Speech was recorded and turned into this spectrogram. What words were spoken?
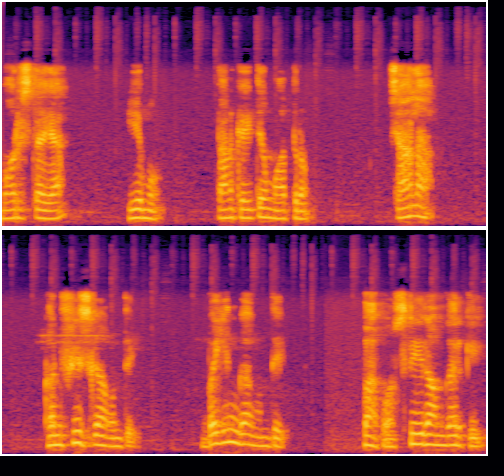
మారుస్తాయా? ఏమో. తనకైతే మాత్రం చాలా కన్ఫ్యూజ్గా ఉంది. భయంగా ఉంది. పాపం శ్రీరామ్ గారికి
